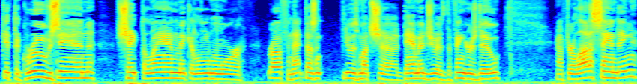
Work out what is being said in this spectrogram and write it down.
get the grooves in, shape the land, make it a little more rough, and that doesn't do as much uh, damage as the fingers do. After a lot of sanding,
